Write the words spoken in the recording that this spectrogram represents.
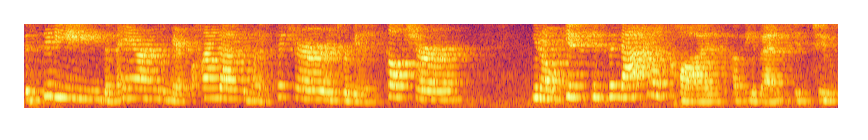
the city, the mayor, the mayor's behind us in one of the pictures, revealing a sculpture, you know, it, it's the natural cause of the event is to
